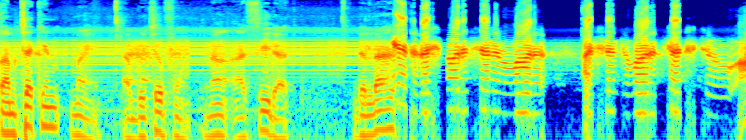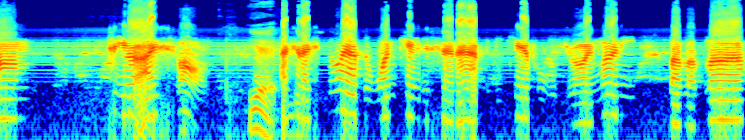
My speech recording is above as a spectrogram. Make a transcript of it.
So I'm checking my Abuchi phone. Now I see that the last. Yeah, because I started sending a lot of, I sent a lot of text to, um, to your ICE phone. Yeah. I said, I still have the 1K to send. I have to be careful withdrawing money, blah, blah, blah.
